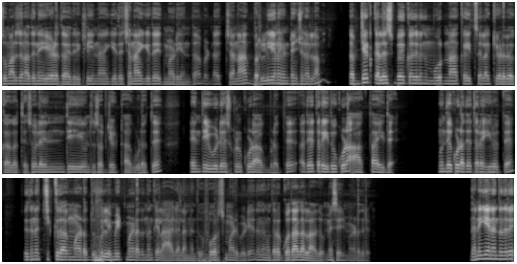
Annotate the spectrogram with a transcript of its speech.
ಸುಮಾರು ಜನ ಅದನ್ನೇ ಹೇಳ್ತಾ ಇದ್ರಿ, ಕ್ಲೀನ್ ಆಗಿದೆ, ಚೆನ್ನಾಗಿದೆ, ಇದು ಮಾಡಿ ಅಂತ. ಬಟ್ ಚೆನ್ನಾಗಿ ಬರಲಿ ಅನ್ನೋ ಇಂಟೆನ್ಷನ್ ಎಲ್ಲ ಸಬ್ಜೆಕ್ಟ್ ಕಲಿಸ್ಬೇಕಾದ್ರೆ ಒಂದು ಮೂರು ಐದು ಸಲ ಕೇಳಬೇಕಾಗುತ್ತೆ. ಸೊ ಲೆಂತಿ ಒಂದು ಸಬ್ಜೆಕ್ಟ್ ಆಗಿಬಿಡುತ್ತೆ. ಲೆಂತಿ ವೀಡಿಯೋಸ್ಗಳು ಕೂಡ ಆಗಿಬಿಡುತ್ತೆ. ಅದೇ ಥರ ಇದು ಕೂಡ ಆಗ್ತಾ ಇದೆ. ಮುಂದೆ ಕೂಡ ಅದೇ ಥರ ಇರುತ್ತೆ. ಸೊ ಇದನ್ನು ಚಿಕ್ಕದಾಗಿ ಮಾಡೋದು ಲಿಮಿಟ್ ಮಾಡೋದು ನನ್ನ ಕೈಲಿ ಆಗಲ್ಲ. ನನ್ನದು ಫೋರ್ಸ್ ಮಾಡಬೇಡಿ. ಅದು ನನಗೆ ಒಂಥರ ಗೊತ್ತಾಗಲ್ಲ ಅದು ಮೆಸೇಜ್ ಮಾಡಿದ್ರೆ. ನನಗೇನಂತಂದರೆ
